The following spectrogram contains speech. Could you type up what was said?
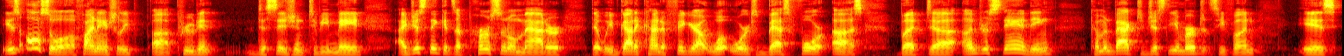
is also a financially uh, prudent decision to be made I just think it's a personal matter that we've got to kind of figure out what works best for us. But uh, understanding, coming back to just the emergency fund, is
